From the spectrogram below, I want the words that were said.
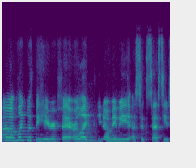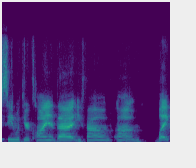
Um, like with behavior fit, or like you know maybe a success you've seen with your client that you found, um, like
